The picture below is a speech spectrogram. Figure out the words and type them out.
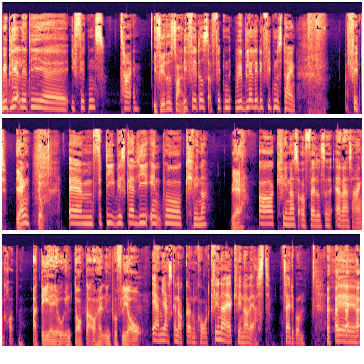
Vi bliver lidt i, øh, i fitness tegn. I fedthedstegn? I fitness, fitness, vi bliver lidt i fitness tegn. Fit. Ja, Ikke? jo. Øhm, fordi vi skal lige ind på kvinder Ja, og kvinders opfattelse af deres egen krop. og det er jo en doktorafhandling på flere år. Jamen, jeg skal nok gøre den kort. Kvinder er kvinder værst. Færdigbom. øh,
